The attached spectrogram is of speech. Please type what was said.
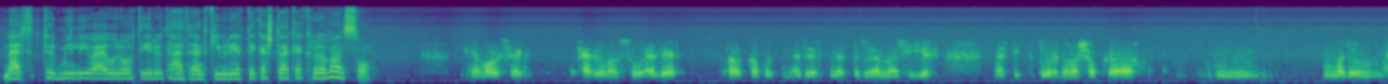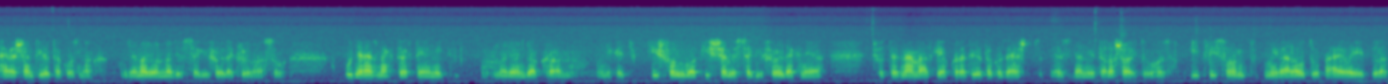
mert több millió eurót érő, tehát rendkívül értékes telkekről van szó? Igen, valószínűleg erről van szó, ezért kapott, ezért lett ez olyan nagy hír, mert itt a tulajdonosok mm, nagyon hevesen tiltakoznak. Ugye nagyon nagy összegű földekről van szó. Ugyanez megtörténik nagyon gyakran, mondjuk egy kis faluban, kisebb összegű földeknél, és ott ez nem vált ki akkor a tiltakozást, ez nem jut el a sajtóhoz. Itt viszont, mivel autópálya épül a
